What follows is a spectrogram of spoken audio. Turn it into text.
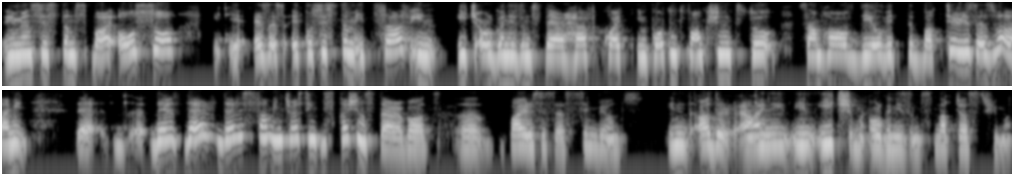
immune systems. By also as an ecosystem itself, in each organisms, there have quite important functions to somehow deal with the bacteria as well. I mean there, there, there is some interesting discussions there about uh, viruses as symbionts in other, I mean, in each organisms, not just human.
